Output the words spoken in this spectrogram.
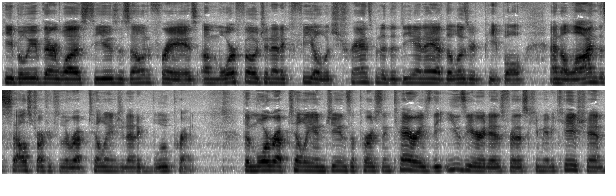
He believed there was, to use his own phrase, a morphogenetic field which transmitted the DNA of the lizard people and aligned the cell structure to the reptilian genetic blueprint. The more reptilian genes a person carries, the easier it is for this communication,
